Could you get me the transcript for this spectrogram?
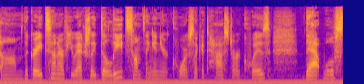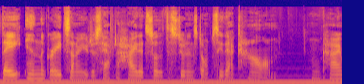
um, the Grade Center, if you actually delete something in your course, like a test or a quiz, that will stay in the Grade Center. You just have to hide it so that the students don't see that column. Okay,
